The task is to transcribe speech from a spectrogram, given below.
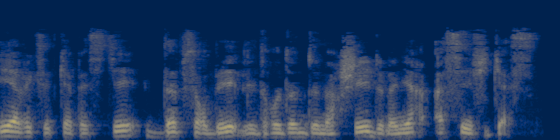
et avec cette capacité d'absorber les drawdowns de marché de manière assez efficace.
